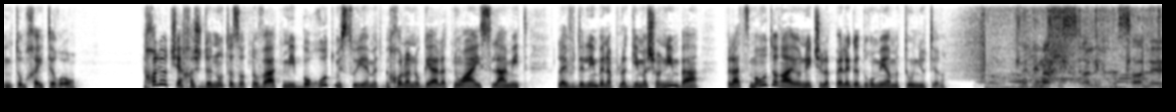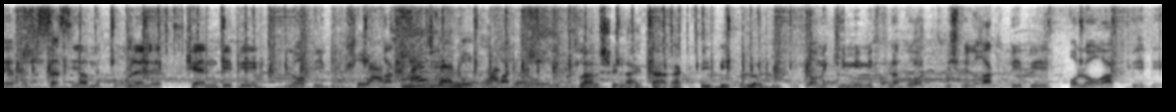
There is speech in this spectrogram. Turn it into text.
עם תומכי טרור. יכול להיות שהחשדנות הזאת נובעת מבורות מסוימת בכל הנוגע לתנועה האסלאמית, להבדלים בין הפלגים השונים בה, ולעצמאות הרעיונית של הפלג הדרומי המתון יותר. מדינת ישראל נכנסה לאובססיה מטורללת, כן ביבי, לא ביבי. יש להם מרק לא ביבי? בכלל השאלה הייתה רק ביבי או לא ביבי. לא מקימים מפלגות בשביל רק ביבי או לא רק ביבי.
